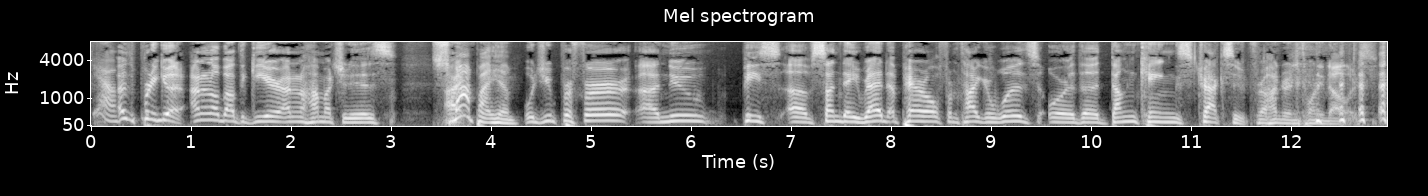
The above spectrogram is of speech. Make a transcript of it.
Yeah. That's pretty good. I don't know about the gear. I don't know how much it is. Smart by him. Would you prefer a new piece of Sunday red apparel from Tiger Woods or the Dunk Kings tracksuit for $120?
